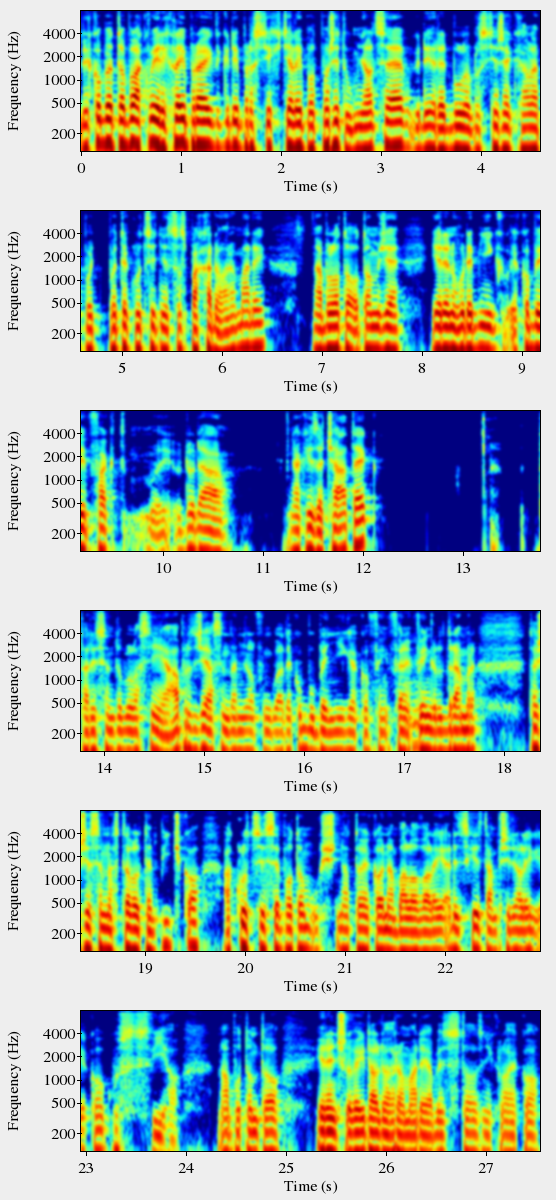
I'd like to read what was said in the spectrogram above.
jako by to byl takový rychlej projekt, kdy prostě chtěli podpořit umělce, kdy Red Bull prostě řekl, ale pojď, pojďte kluci něco spáchat dohromady. A bylo to o tom, že jeden hudebník jakoby fakt dodá nějaký začátek, tady jsem to byl vlastně já, protože já jsem tam měl fungovat jako bubeník, jako mhm. finger drummer, takže jsem nastavil tempíčko a kluci se potom už na to jako nabalovali a vždycky tam přidali jako kus svýho. No a potom to jeden člověk dal dohromady, aby z toho vzniklo jako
